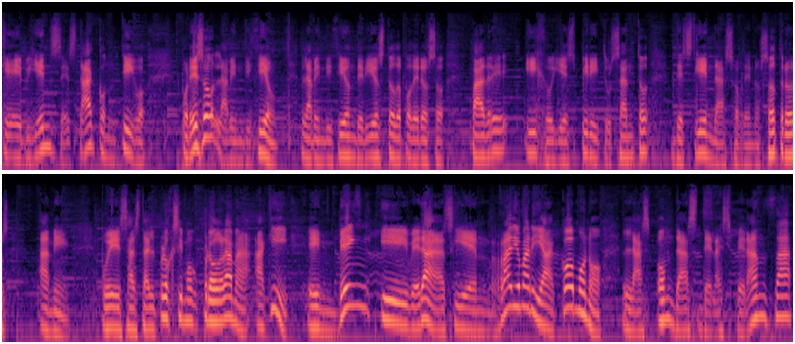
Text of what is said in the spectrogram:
qué bien se está contigo. Por eso la bendición, la bendición de Dios Todopoderoso, Padre, Hijo y Espíritu Santo, descienda sobre nosotros. Amén. Pues hasta el próximo programa aquí en Ven y Verás y en Radio María, cómo no, las ondas de la esperanza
